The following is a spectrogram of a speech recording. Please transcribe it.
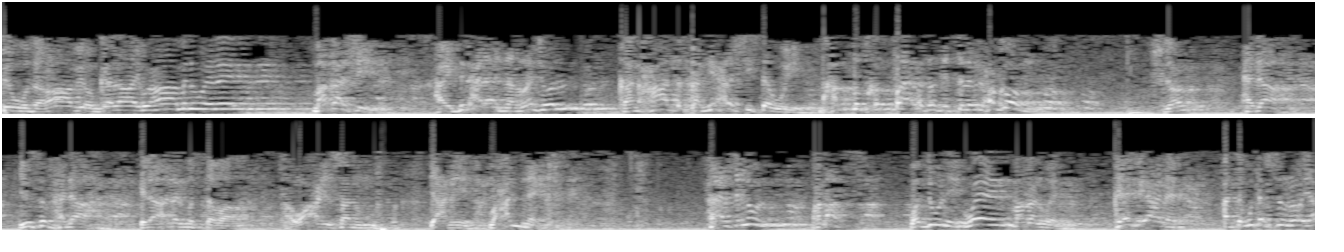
في وزراء فيهم كذا يقول ها من وين؟ ما قال شيء. هاي يدل على أن الرجل كان حاذق كان يعرف شو يسوي. مخطط خطة على أساس يستلم الحكم. شلون؟ هداه. يوسف هداه إلى هذا المستوى. وعي يعني محنك. فأرسلون. خلاص. ودوني. وين؟ ما قال وين. كيف يعني؟ أنت مو تفسير رؤيا؟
